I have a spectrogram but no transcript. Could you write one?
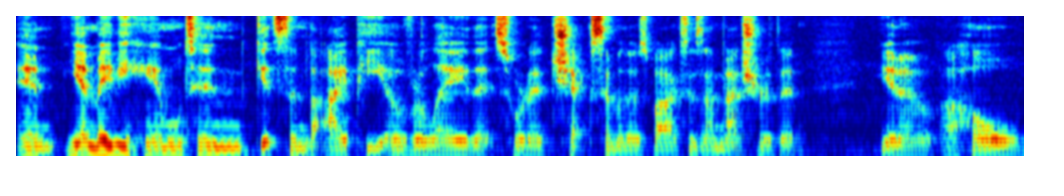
And yeah maybe hamilton gets them the ip overlay that sort of checks some of those boxes. I'm not sure that you know a whole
